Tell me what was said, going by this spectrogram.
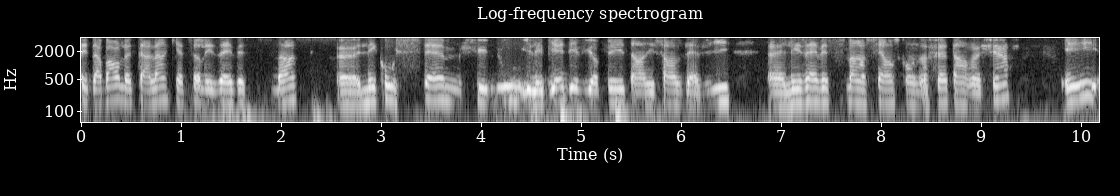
c'est d'abord le talent qui attire les investissements. Euh, L'écosystème chez nous, il est bien développé dans les sens de la vie. Euh, les investissements en sciences qu'on a fait en recherche. Et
